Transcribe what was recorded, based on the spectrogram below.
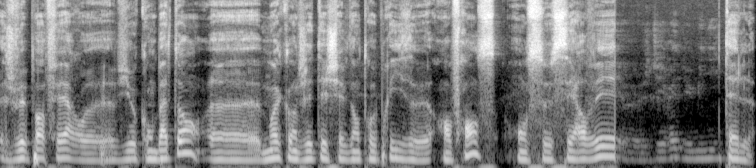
je vais pas faire euh, vieux combattant. Euh, moi, quand j'étais chef d'entreprise en France, on se servait, euh, je dirais, du Minitel.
